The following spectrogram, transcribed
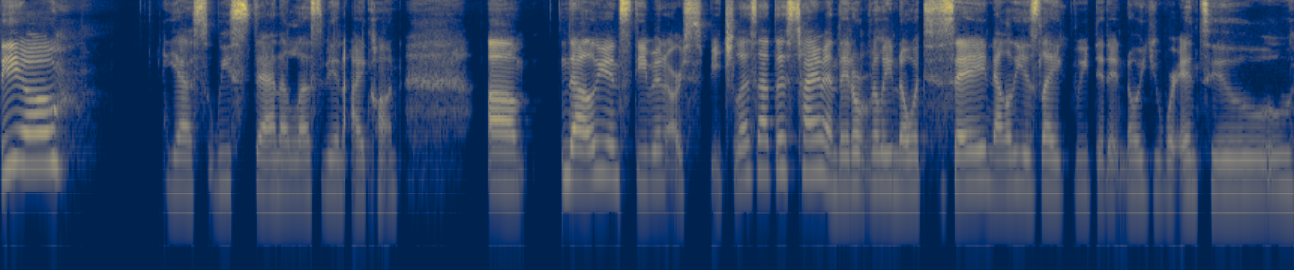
Theo. Yes, we stand a lesbian icon. Um, Nellie and Steven are speechless at this time and they don't really know what to say. Nellie is like, We didn't know you were into.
